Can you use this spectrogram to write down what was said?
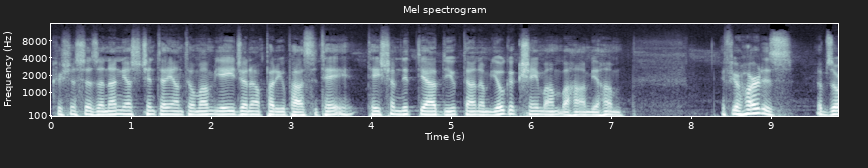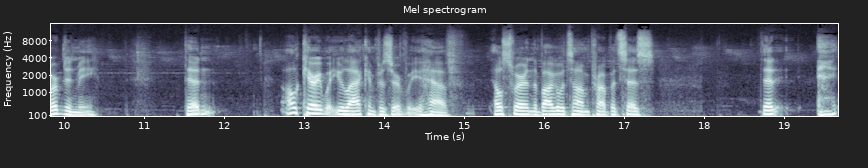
Krishna says, Ananyas chintayantomam ye jana pariupasate tesham nityadhyuktanam yogakshemam mahamyaham. If your heart is absorbed in me, then I'll carry what you lack and preserve what you have. Elsewhere in the Bhagavatam, Prabhupada says, that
